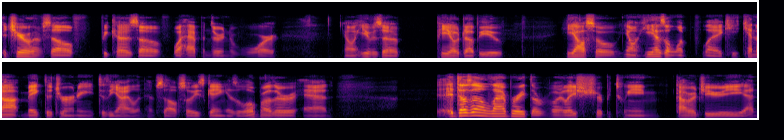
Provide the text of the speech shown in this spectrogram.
Ichiro himself, because of what happened during the war, know, he was a POW. He also, you know, he has a limp leg. He cannot make the journey to the island himself. So he's getting his little brother, and it doesn't elaborate the relationship between Kawajiri and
